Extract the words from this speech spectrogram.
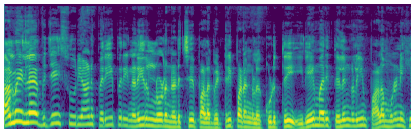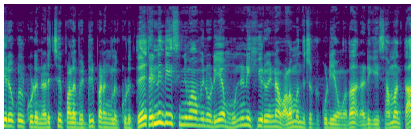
தமிழ்ல விஜய் சூர்யான்னு பெரிய பெரிய நடிகர்களோட நடிச்சு பல வெற்றி படங்களை கொடுத்து இதே மாதிரி தெலுங்குலையும் பல முன்னணி ஹீரோக்கள் கூட நடிச்சு பல வெற்றி படங்களை கொடுத்து தென்னிந்திய சினிமாவினுடைய முன்னணி ஹீரோயினா வளம் வந்துட்டு இருக்கக்கூடியவங்க தான் நடிகை சமந்தா.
